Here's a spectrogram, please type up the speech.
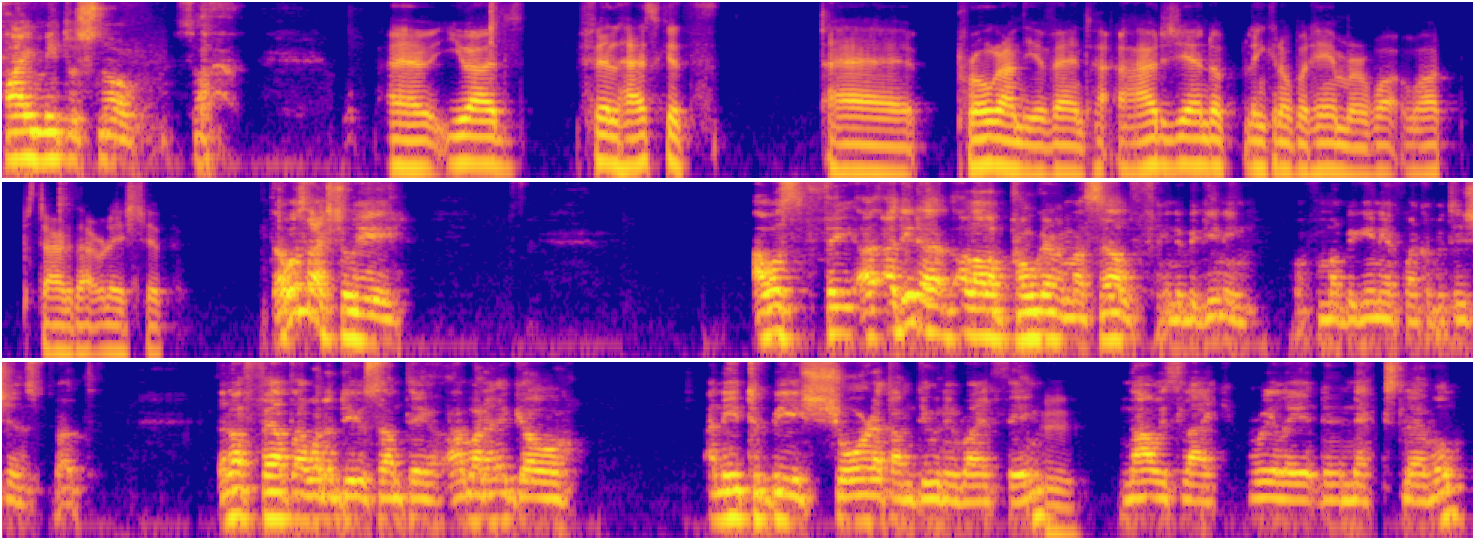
five meters snow. So Uh, you had Phil Hesketh uh, program the event. How did you end up linking up with him, or what? What started that relationship? that was actually I was think I, I did a, a lot of programming myself in the beginning from the beginning of my competitions, but then I felt I want to do something. I want to go. I need to be sure that I'm doing the right thing. Mm. Now it's like really the next level,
